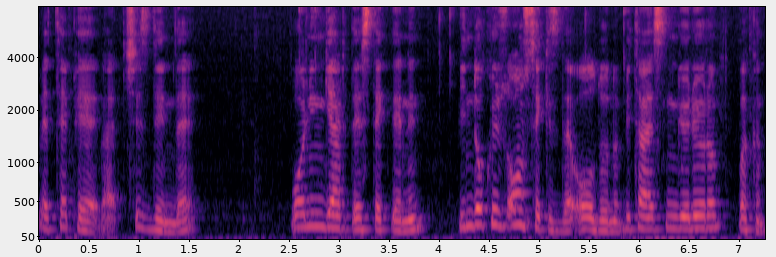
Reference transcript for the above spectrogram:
ve tepeye ben çizdiğimde Bollinger desteklerinin 1918'de olduğunu bir tanesini görüyorum. Bakın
